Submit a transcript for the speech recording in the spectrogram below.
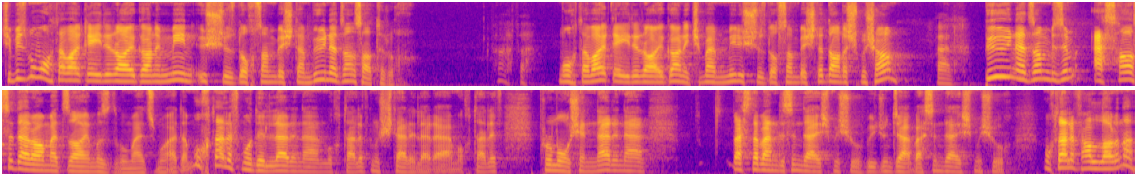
ki biz bu muhtəvai qeyri-rayqanı 1395-dən bu günəcən satırıq. Bəh, bəh. Muhtəvai qeyri-rayqanı ki mən 1395-də danışmışam. Bəli. Bu günəcən bizim əsas dərəmətcayımızdır bu məcmuədə. Müxtəlif modellərlə, müxtəlif müştərilərə, müxtəlif promotionlarla bəstəbəndisini dəyişmişik, bu gün cəbəsini dəyişmişik. Müxtəlif hallarına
